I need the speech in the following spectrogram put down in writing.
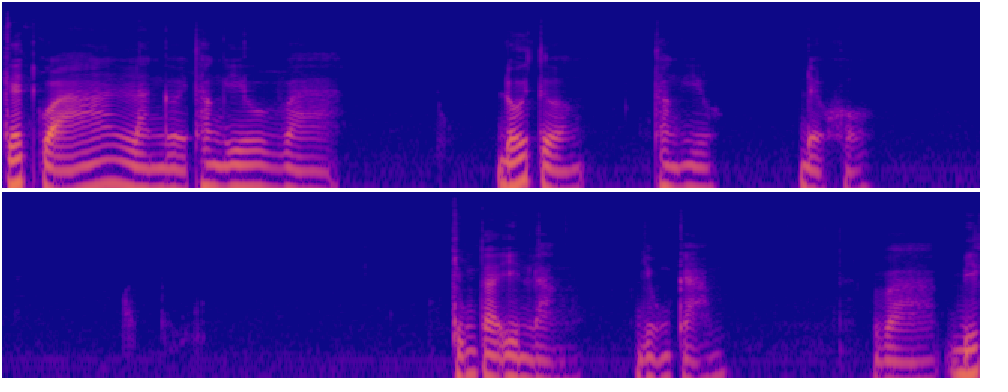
Kết quả là người thân yêu và đối tượng thân yêu đều khổ. Chúng ta yên lặng, dũng cảm và biết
